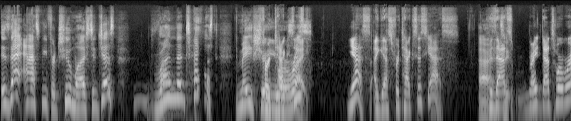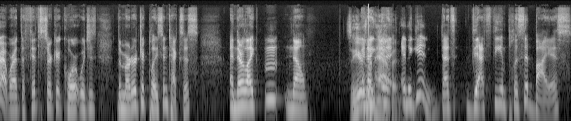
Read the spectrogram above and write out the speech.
Is that asking for too much to just run the test to make sure For you are Texas? right? Yes, I guess for Texas, yes. Because right, so- that's right. That's where we're at. We're at the Fifth Circuit Court, which is the murder took place in Texas, and they're like, mm, no. So, here's and, what I- and- happened. and again, that's that's the implicit bias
